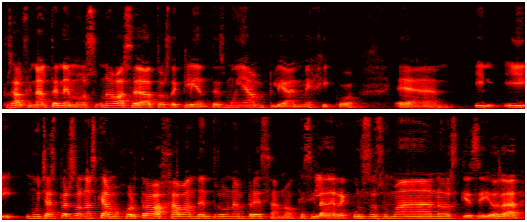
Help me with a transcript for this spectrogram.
pues al final tenemos una base de datos de clientes muy amplia en México. Y, y, muchas personas que a lo mejor trabajaban dentro de una empresa, ¿no? Que si la de recursos humanos, que sí, o sea,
